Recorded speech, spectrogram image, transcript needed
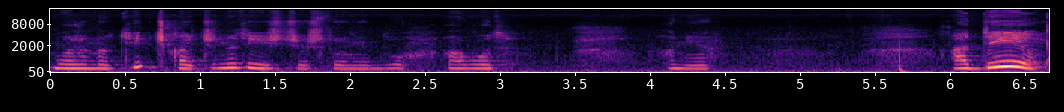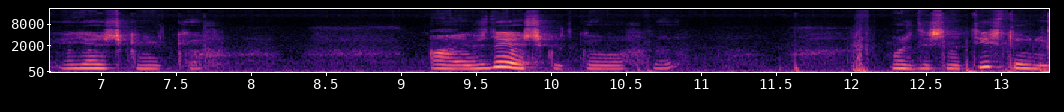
Може на ті... Чекай, чи на ті ще що було? А вот. А ні. А де я ящик не відкрив? А, я везде ящик відкривав, да? Може десь на тій стороні?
